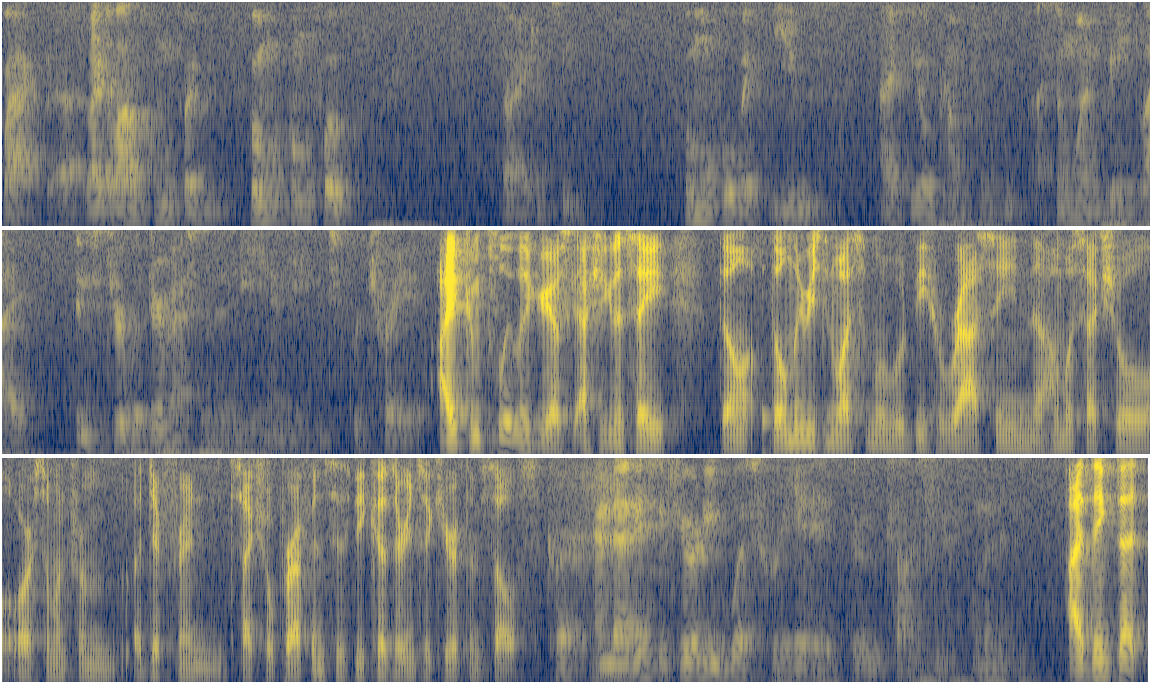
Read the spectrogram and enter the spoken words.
fact, uh, like a lot of homophobic, homophobic, sorry, I can't speak, homophobic views, I feel come from uh, someone being like insecure with their masculinity and needing to portray it. I completely agree. I was actually gonna say the the only reason why someone would be harassing a homosexual or someone from a different sexual preference is because they're insecure of themselves. Correct. And that insecurity was created through toxic masculinity. I think that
